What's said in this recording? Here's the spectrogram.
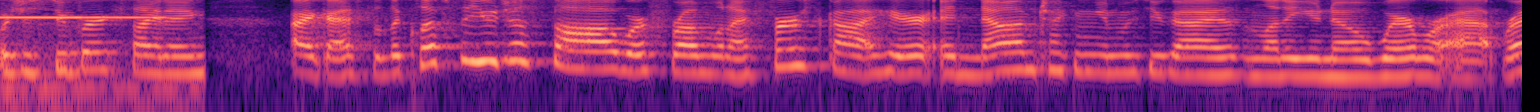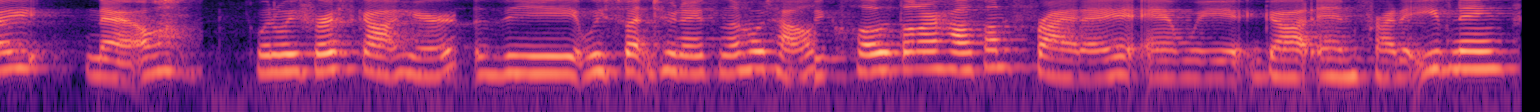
which is super exciting. Alright guys, so the clips that you just saw were from when I first got here, and now I'm checking in with you guys and letting you know where we're at right now. When we first got here, the we spent two nights in the hotel. We closed on our house on Friday and we got in Friday evening.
